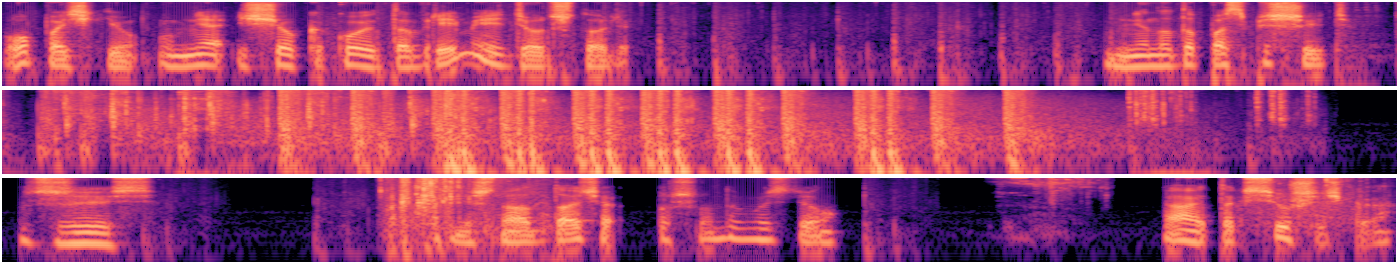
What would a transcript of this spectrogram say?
Опачки, у меня еще какое-то время идет, что ли? Мне надо поспешить. Жесть. Конечно, отдача. А что он ему сделал? А, это Ксюшечка.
